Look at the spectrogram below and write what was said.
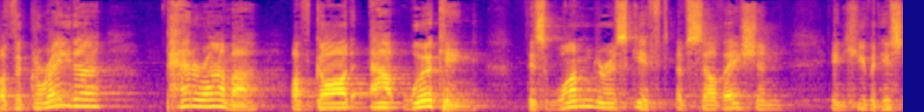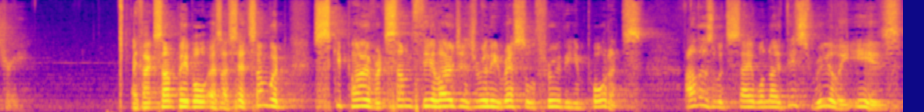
of the greater panorama of God outworking this wondrous gift of salvation in human history. In fact, some people, as I said, some would skip over it. Some theologians really wrestle through the importance. Others would say, well, no, this really is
